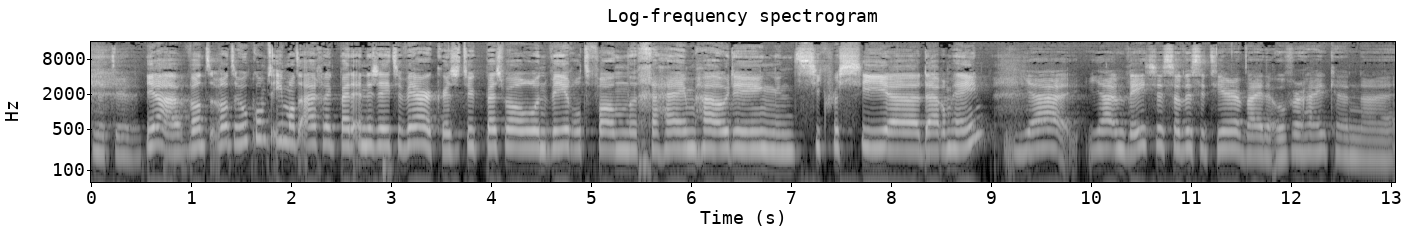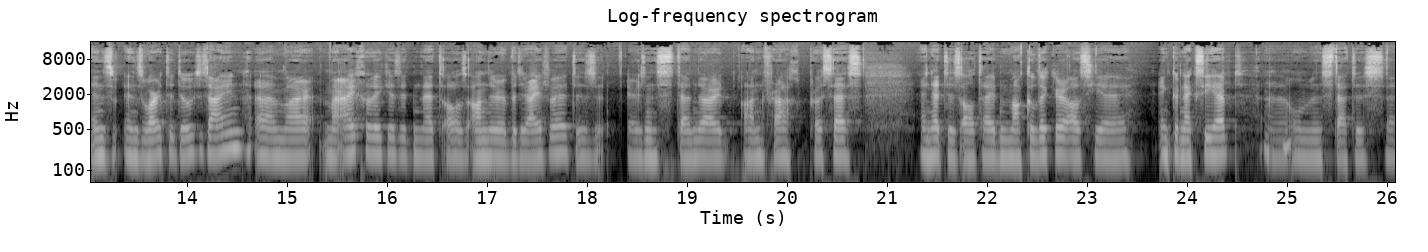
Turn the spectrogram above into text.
Natuurlijk. Ja, want, want hoe komt iemand eigenlijk bij de NSE te werken? Het is natuurlijk best wel een wereld van geheimhouding en secrecy uh, daaromheen. Ja, ja, een beetje solliciteren bij de overheid kan een, een zwarte doos zijn. maar, maar eigenlijk is het net als andere bedrijven. Het is er is een standaard aanvraagproces. En het is altijd makkelijker als je een connectie hebt uh, mm -hmm. om een status uh,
